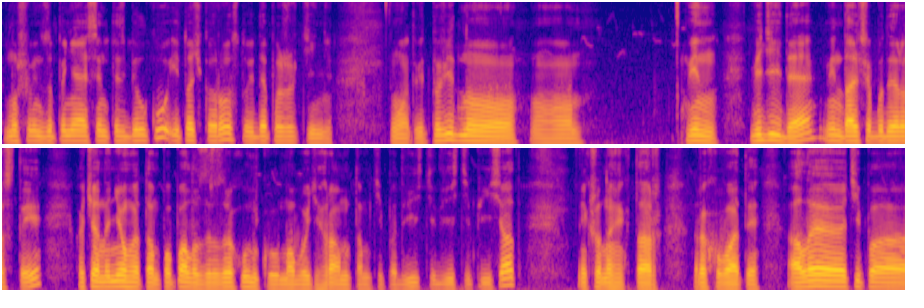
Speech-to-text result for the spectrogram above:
Тому що він зупиняє синтез білку і точка росту йде пожовтіння. От, відповідно, е, він відійде, він далі буде рости. Хоча на нього там попало з розрахунку, мабуть, грам там, типу, 200-250, якщо на гектар рахувати. Але типу,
